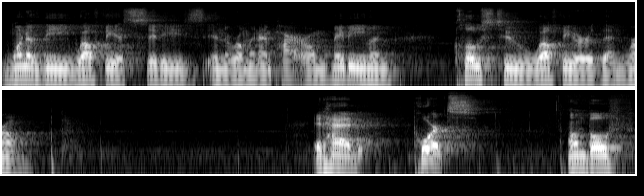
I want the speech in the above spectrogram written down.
one of the wealthiest cities in the Roman Empire, or maybe even close to wealthier than Rome. It had ports on both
